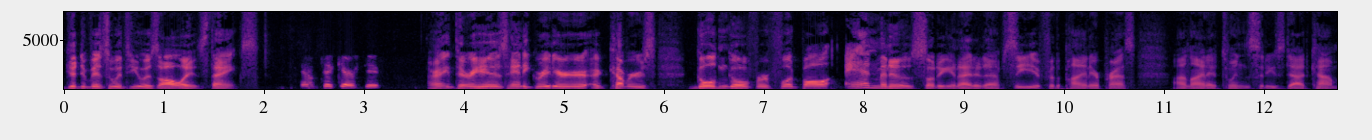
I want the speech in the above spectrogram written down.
Good to visit with you as always. Thanks. Yep, take care, Steve. All right, there he is. Andy Greder uh, covers Golden Gopher football and Minnesota United FC for the Pioneer Press online at twincities.com.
